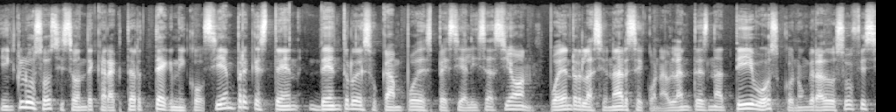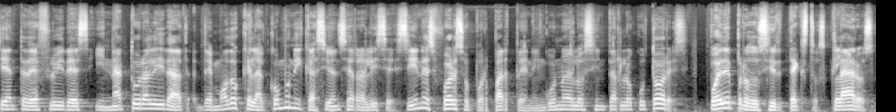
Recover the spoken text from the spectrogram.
incluso si son de carácter técnico, siempre que estén dentro de su campo de especialización. Pueden relacionarse con hablantes nativos con un grado suficiente de fluidez y naturalidad, de modo que la comunicación se realice sin esfuerzo por parte de ninguno de los interlocutores. Puede producir textos claros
